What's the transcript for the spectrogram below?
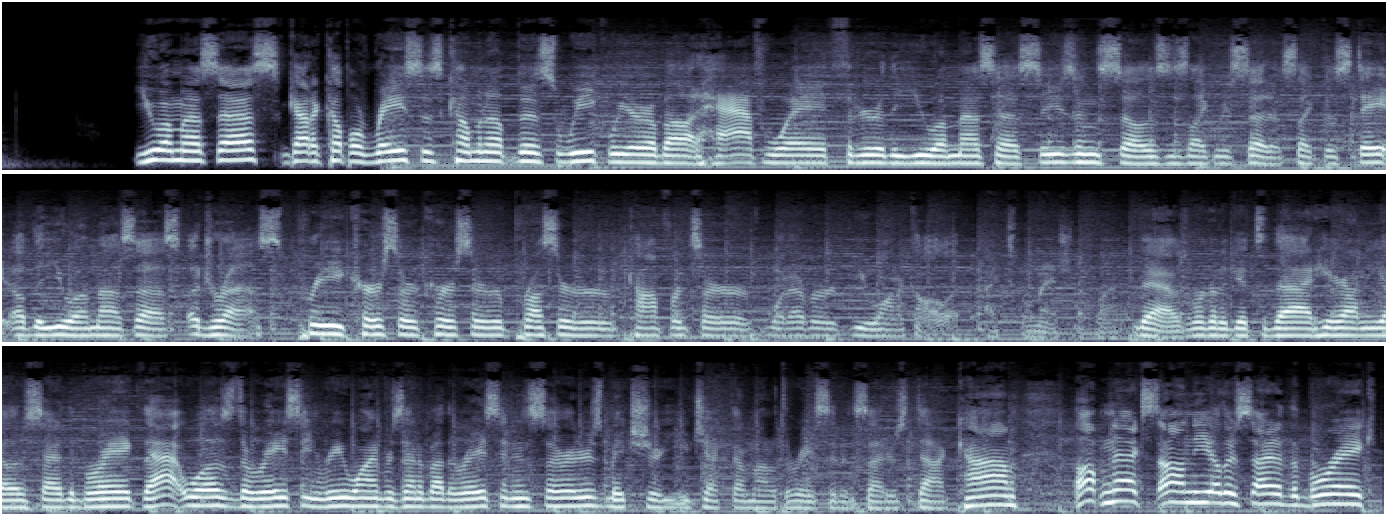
UMSS got a couple races coming up this week. We are about halfway through the UMSS season. So this is like we said, it's like the state of the UMSS address. Precursor, cursor, presser, conferencer, whatever you want to call it. Exclamation point. Yeah, we're going to get to that here on the other side of the break. That was the Racing Rewind presented by the Racing Insiders. Make sure you check them out at theracinginsiders.com. Up next on the other side of the break,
